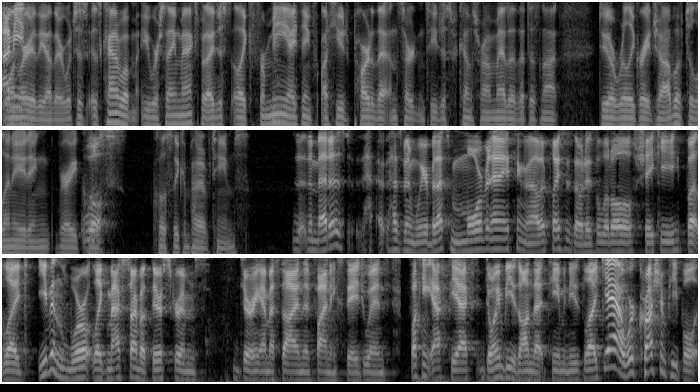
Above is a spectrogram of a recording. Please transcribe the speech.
I one mean- way or the other which is, is kind of what you were saying Max but I just like for Mm-hmm. me I think a huge part of that uncertainty just comes from a meta that does not do a really great job of delineating very Well- close closely competitive teams the, the metas has been weird, but that's more of an anything than other places, though it is a little shaky. But like even world, like Max talking about their scrims during MSI and then finding stage wins. Fucking FPX, Doinby is on that team and he's like, yeah, we're crushing people.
